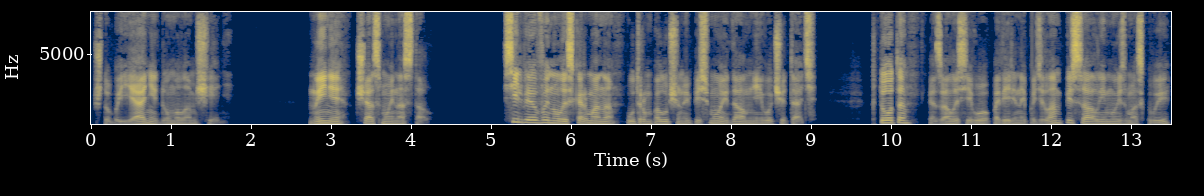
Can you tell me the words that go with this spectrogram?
чтобы я не думал о мщении. Ныне час мой настал. Сильвия вынула из кармана утром полученное письмо и дал мне его читать. Кто-то, казалось, его поверенный по делам, писал ему из Москвы,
